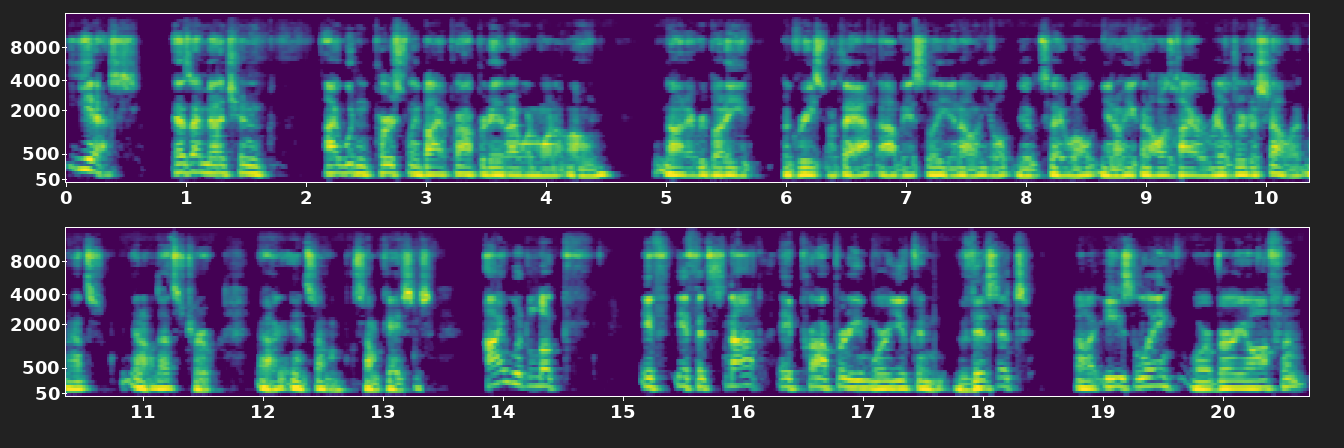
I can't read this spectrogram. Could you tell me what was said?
Yes. As I mentioned, I wouldn't personally buy a property that I wouldn't want to own. Not everybody agrees with that. Obviously, you know, you'll, you'll say, well, you know, you can always hire a realtor to sell it. And that's, you know, that's true uh, in some, some cases. I would look if, if it's not a property where you can visit uh, easily or very often,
